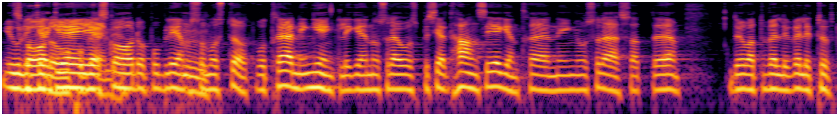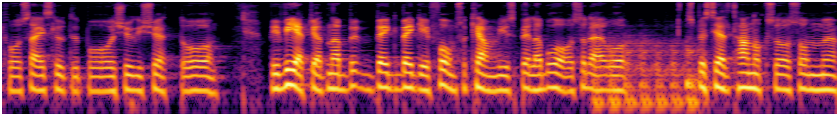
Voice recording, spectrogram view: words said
olika Skador och grejer, problem, ja. skador och problem som har stört vår träning egentligen och sådär och speciellt hans egen träning och sådär så att eh, det har varit väldigt, väldigt tufft för oss här i slutet på 2021 och vi vet ju att när bägge, är i form så kan vi ju spela bra och sådär speciellt han också som eh,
